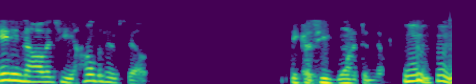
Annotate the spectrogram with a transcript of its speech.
any knowledge. He humbled himself because he wanted to know. Mm-hmm.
